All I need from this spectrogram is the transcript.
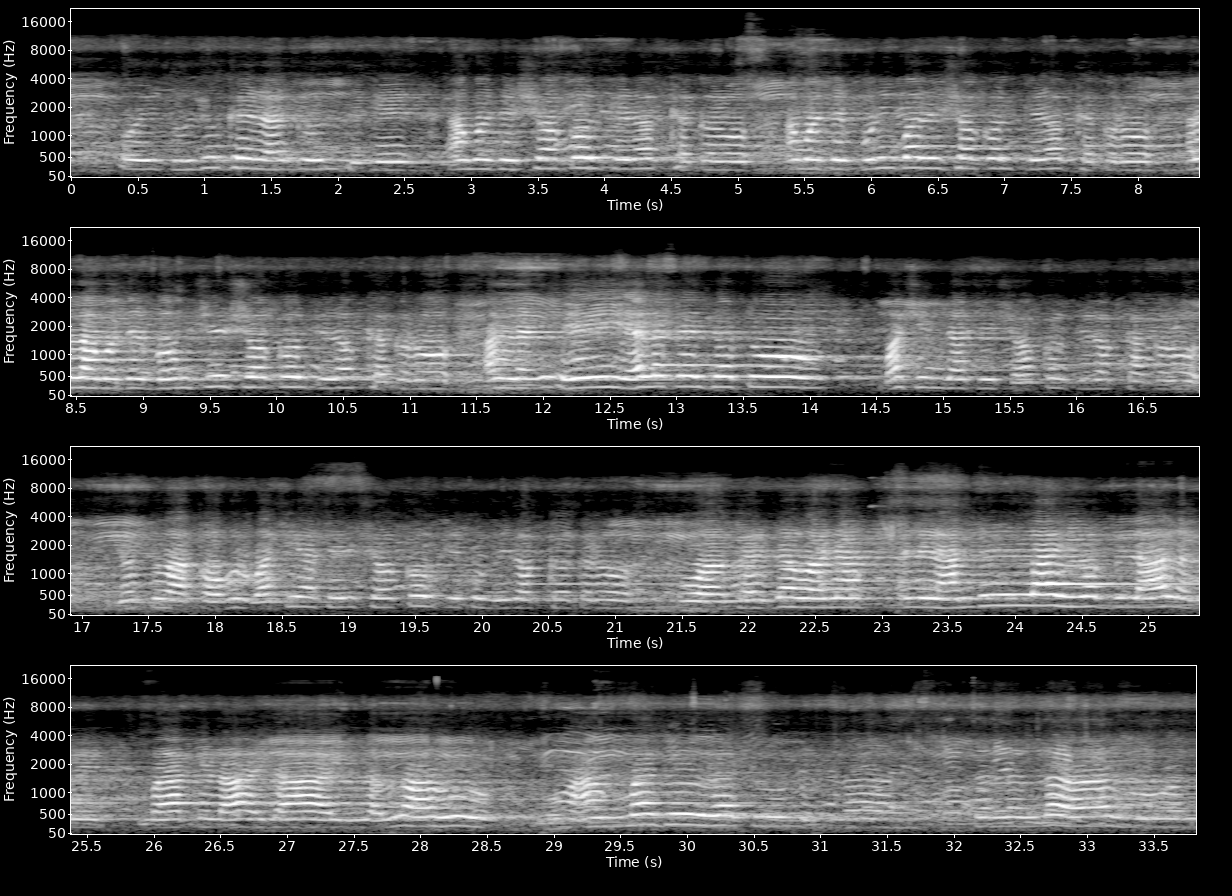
ওই দুজকের আগুন থেকে আমাদের সকলকে রক্ষা করো। আমাদের পরিবারের সকলকে রক্ষা করো। আল্লাহ আমাদের বংশের সকলকে রক্ষা করো। আল্লাহ এই এলাকায় যত বাসিন্দা আছে সকলকে রক্ষা করো। যত কবরবাসী আছে সকলকে তুমি রক্ষা করো। ও আখার দাওয়ানা আলহামদুলিল্লাহ রবিল আলামিন। বাকি লা ইলাহা ইল্লাল্লাহ মুহাম্মাদুর রাসূলুল্লাহ সাল্লাল্লাহু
